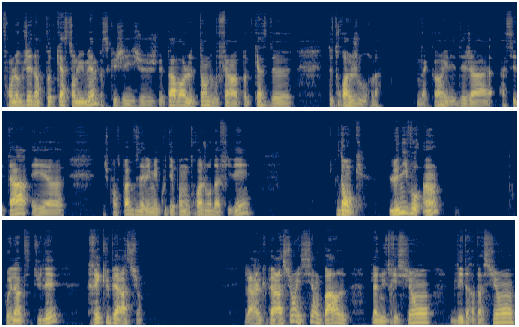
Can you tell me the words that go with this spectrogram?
feront l'objet d'un podcast en lui-même. Parce que je ne vais pas avoir le temps de vous faire un podcast de, trois jours. là. D'accord? Il est déjà assez tard. Et euh, je ne pense pas que vous allez m'écouter pendant trois jours d'affilée. Donc, le niveau 1, vous pouvez l'intituler récupération. La récupération, ici, on parle de la nutrition, de l'hydratation,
